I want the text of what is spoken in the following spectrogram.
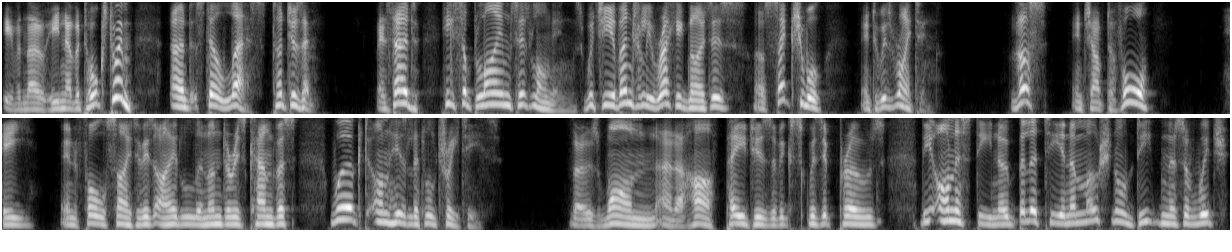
even though he never talks to him and still less touches him. Instead, he sublimes his longings, which he eventually recognizes as sexual, into his writing. Thus, in chapter 4, he, in full sight of his idol and under his canvas, worked on his little treatise. Those one and a half pages of exquisite prose, the honesty, nobility, and emotional deepness of which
